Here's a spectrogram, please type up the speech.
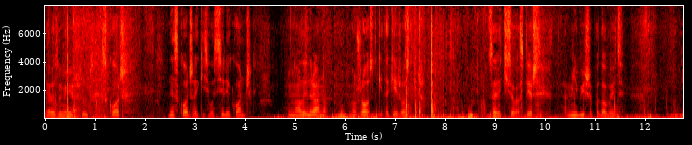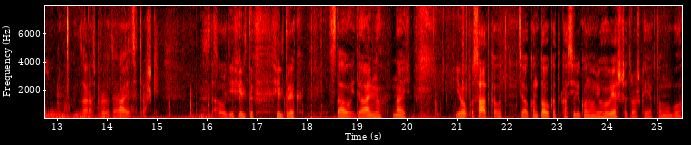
Я розумію, що тут скотч. Не скотч, а якийсь ось силікончик. Ну але він реально ну, жорсткий, такий жорсткий. Це якийсь еластичний. Мені більше подобається. Зараз провитираю це трошки. Солді фільтрик, фільтрик став ідеально. Навіть його посадка, от ця окантовка така силіконова, його вище трошки, як тому було.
